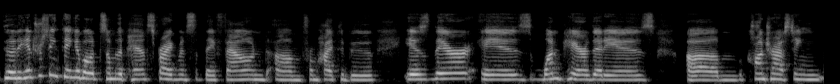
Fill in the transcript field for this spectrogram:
the, the, interesting thing about some of the pants fragments that they found um, from Haithabu is there is one pair that is um, contrasting,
